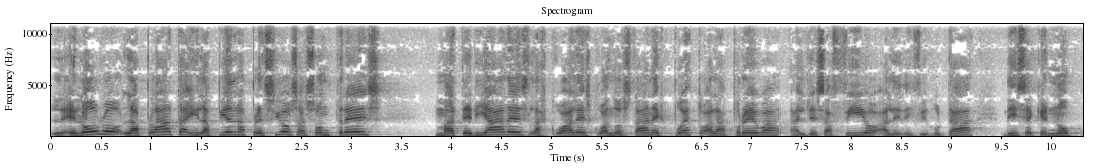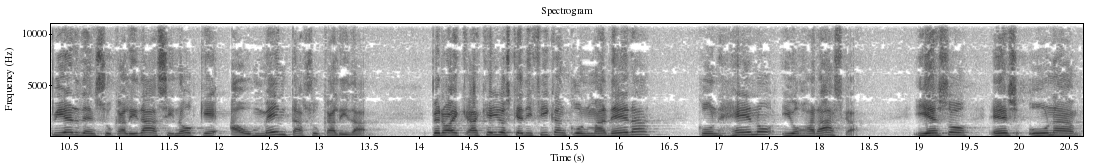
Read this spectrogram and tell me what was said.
el oro, la plata y las piedras preciosas son tres materiales las cuales cuando están expuestos a la prueba, al desafío, a la dificultad, dice que no pierden su calidad, sino que aumenta su calidad. Pero hay aquellos que edifican con madera, con heno y hojarasca. Y eso es una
